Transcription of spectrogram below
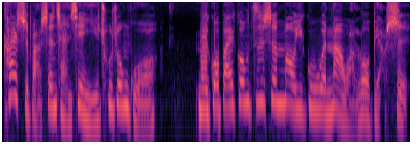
开始把生产线移出中国。美国白宫资深贸易顾问纳瓦洛表示，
